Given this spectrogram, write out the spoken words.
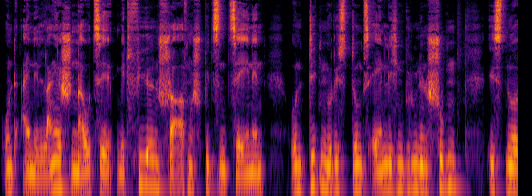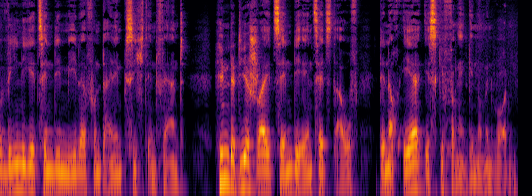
und eine lange Schnauze mit vielen scharfen spitzen Zähnen und dicken rüstungsähnlichen grünen Schuppen ist nur wenige Zentimeter von deinem Gesicht entfernt. Hinter dir schreit Sandy entsetzt auf, denn auch er ist gefangen genommen worden.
